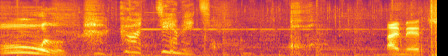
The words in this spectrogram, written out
Ooh. God damn it! Bye, Mitch. Mitch!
